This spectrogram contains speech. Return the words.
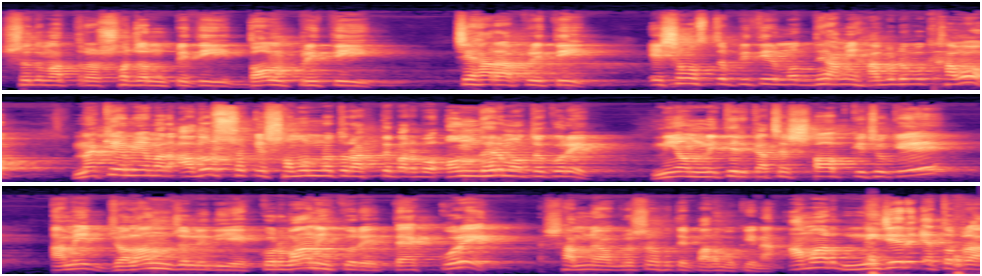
শুধুমাত্র স্বজন প্রীতি, দল প্রীতি, চেহারা প্রীতি এই সমস্ত প্রীতির মধ্যে আমি হাবুডুবু খাব? নাকি আমি আমার আদর্শকে সমুন্নত রাখতে পারব অন্ধের মতো করে? নিয়ম নীতির কাছে সব কিছুকে আমি জলাঞ্জলি দিয়ে, কোরবানি করে, ত্যাগ করে সামনে অগ্রসর হতে পারব কিনা? আমার নিজের এতটা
